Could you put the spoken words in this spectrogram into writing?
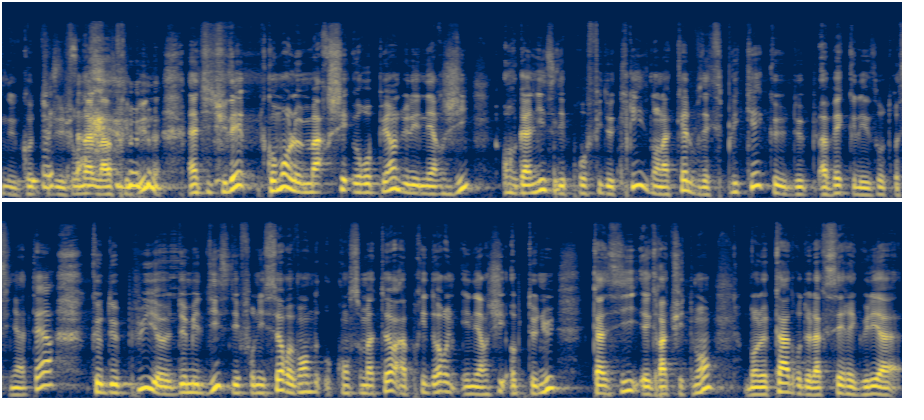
du journal La Tribune, intitulée Comment le marché européen de l'énergie organise les profits de crise, dans laquelle vous expliquez que, avec les autres signataires, que depuis 2010, euh, les fournisseurs revendent aux consommateurs à prix d'or une énergie obtenue quasi et gratuitement dans le cadre de l'accès régulé à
